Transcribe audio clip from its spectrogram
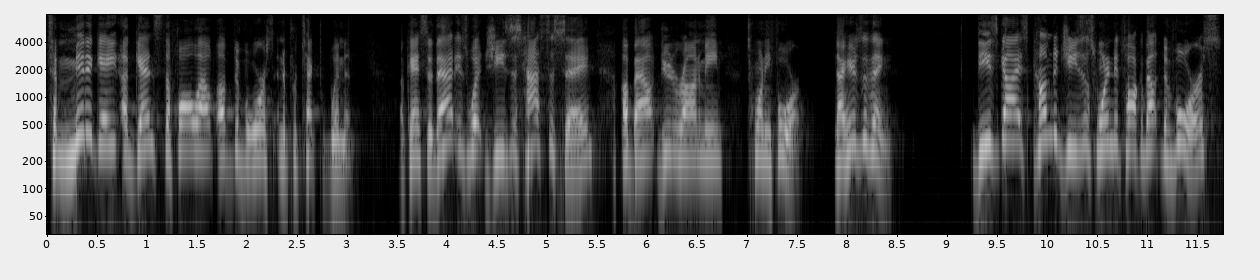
to mitigate against the fallout of divorce and to protect women. Okay, so that is what Jesus has to say about Deuteronomy 24. Now, here's the thing these guys come to Jesus wanting to talk about divorce,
